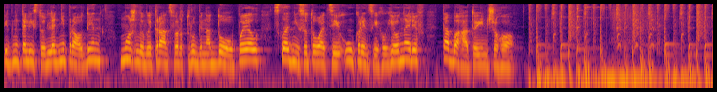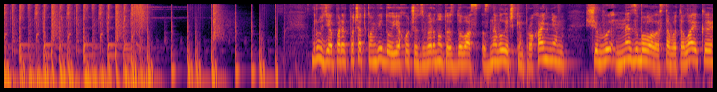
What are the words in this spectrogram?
від металісту для Дніпра 1 можливий трансфер Трубіна до ОПЛ, складні ситуації у українських легіонерів та багато іншого. Друзі, перед початком відео я хочу звернутися до вас з невеличким проханням, щоб ви не забували ставити лайки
